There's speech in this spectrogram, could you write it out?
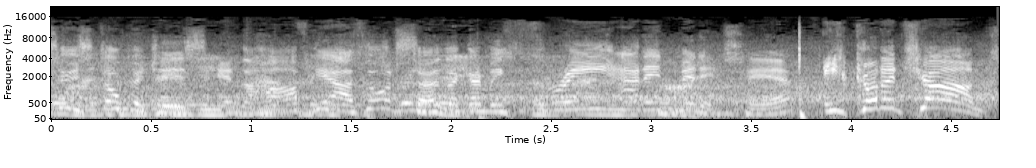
Two stoppages in the half. Yeah, I thought so. There are going to be three added minutes here. He's got a chance.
